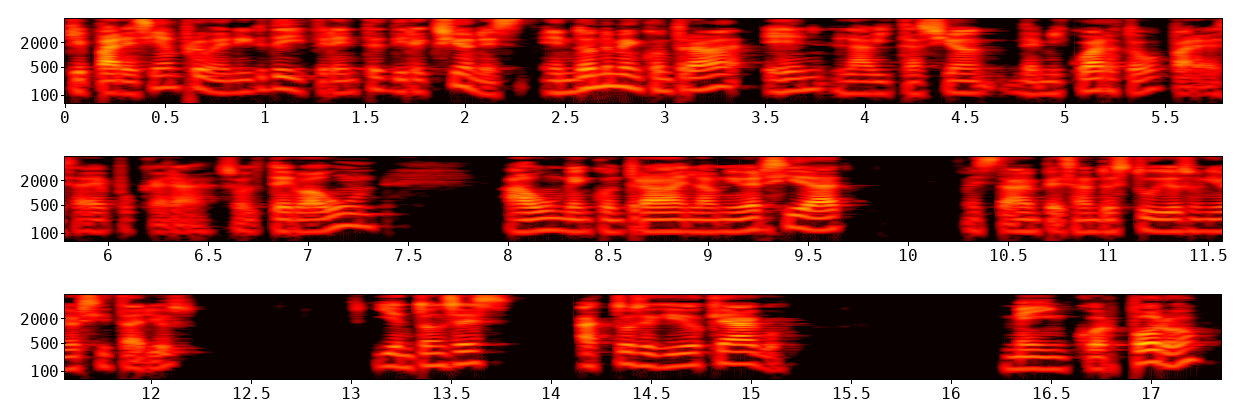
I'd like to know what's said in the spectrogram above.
que parecían provenir de diferentes direcciones. ¿En dónde me encontraba? En la habitación de mi cuarto. Para esa época era soltero aún. aún me encontraba en la universidad, estaba empezando estudios universitarios. Y entonces, acto seguido, ¿qué hago? Me incorporo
